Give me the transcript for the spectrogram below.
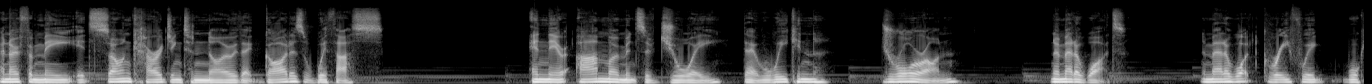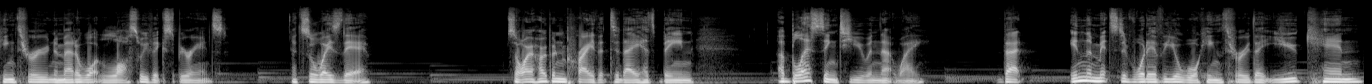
I know for me, it's so encouraging to know that God is with us and there are moments of joy that we can draw on no matter what. No matter what grief we're walking through, no matter what loss we've experienced, it's always there. So I hope and pray that today has been a blessing to you in that way. That in the midst of whatever you're walking through, that you can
